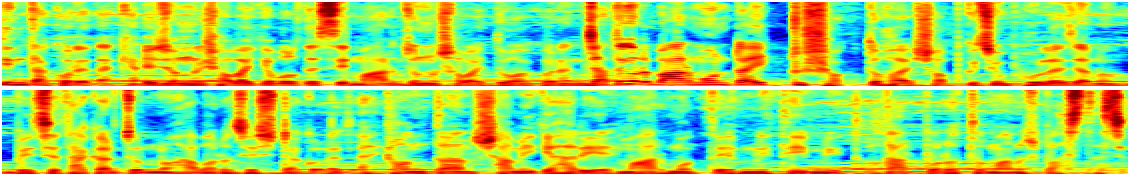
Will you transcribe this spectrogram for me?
চিন্তা করে দেখেন। এই জন্য সবাইকে বলতেছি, মার জন্য সবাই দোয়া করেন, যাতে করে মার মনটা একটু শক্ত হয়, সবকিছু ভুলে যেন বেঁচে থাকার জন্য আবারও চেষ্টা করে যায়। সন্তান স্বামীকে হারিয়ে মার মধ্যে এমনিতেই মৃত। তারপরও তো মানুষ বাঁচতেছে।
